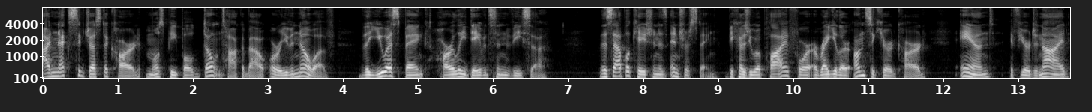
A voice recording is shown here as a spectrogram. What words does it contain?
I'd next suggest a card most people don't talk about or even know of the US Bank Harley Davidson Visa. This application is interesting because you apply for a regular unsecured card, and, if you're denied,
